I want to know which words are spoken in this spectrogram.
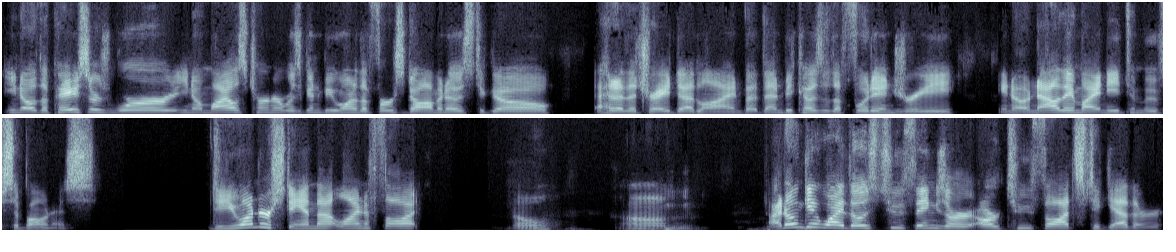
you know, the Pacers were, you know, Miles Turner was going to be one of the first dominoes to go ahead of the trade deadline, but then because of the foot injury, you know, now they might need to move Sabonis. Do you understand that line of thought? No. Um I don't get why those two things are are two thoughts together.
